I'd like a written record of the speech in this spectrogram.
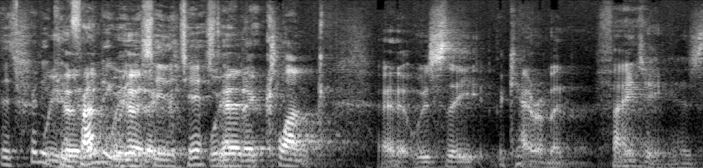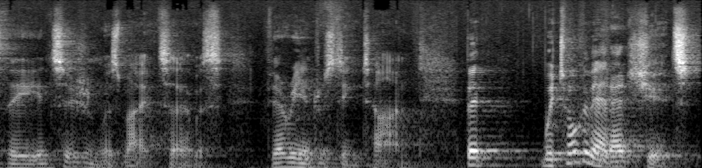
it's pretty confronting when you see a, the chest. We heard a clunk, and it was the, the cameraman fainting as the incision was made. So it was a very interesting time. But we talk about attitudes.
